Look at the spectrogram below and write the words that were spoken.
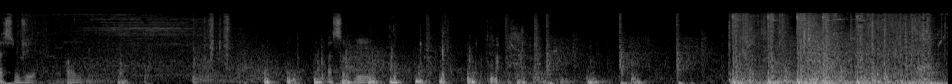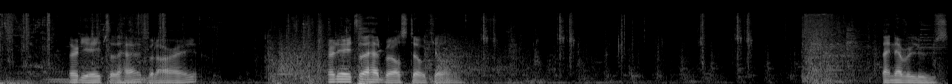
SMG. SMP. Thirty-eight to the head, but all right. Thirty-eight to the head, but I'll still kill him. I never lose.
